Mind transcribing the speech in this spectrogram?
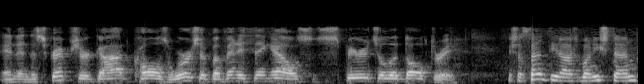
And in the scripture, God calls worship of anything else spiritual adultery. És a Szentírásban Isten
